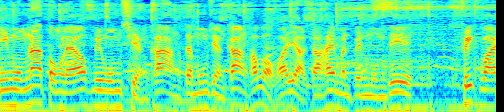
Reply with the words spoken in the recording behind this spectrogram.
มีมุมหน้าตรงแล้วมีมุมเฉียงข้าง แต่มุมเฉียงข้างเขาบอกว่าอยากจะให้มันเป็นมุมที่ฟิกไว้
